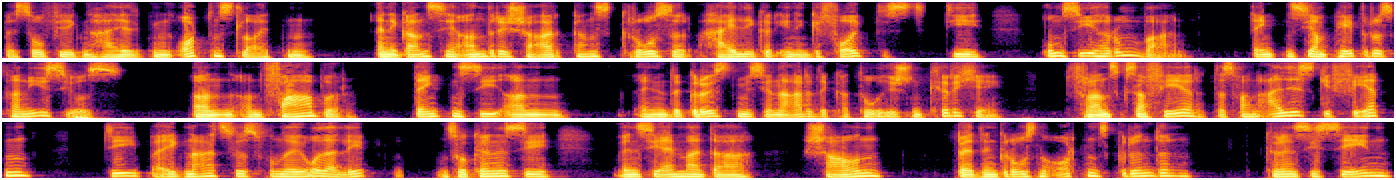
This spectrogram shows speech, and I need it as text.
bei so vielen heiligen Ordensleuten eine ganze andere Schar ganz großer Heiliger ihnen gefolgt ist, die um sie herum waren. Denken Sie an Petrus Canisius, an, an Faber, denken Sie an einen der größten Missionare der katholischen Kirche, Franz Xaver. Das waren alles Gefährten, die bei Ignatius von Loyola lebten. Und so können Sie, wenn Sie einmal da schauen, bei den großen Ordensgründern, können Sie sehen,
